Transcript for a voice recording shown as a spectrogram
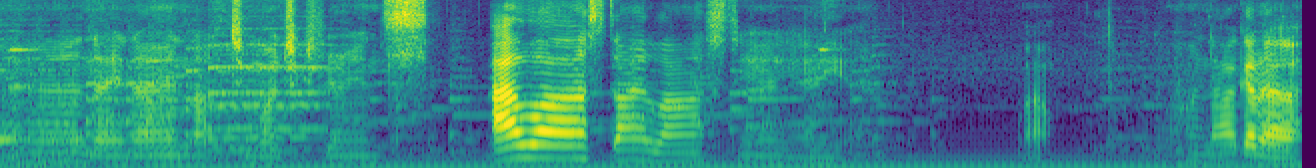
Uh, 99, not too much experience. I lost, I lost, yeah, yeah, yeah. Wow. Well, now I gotta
